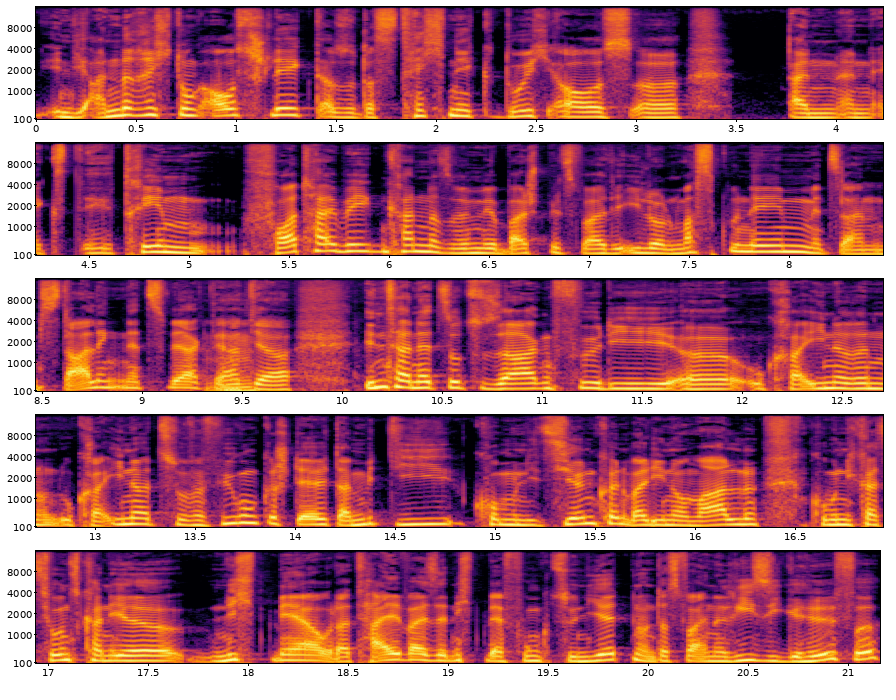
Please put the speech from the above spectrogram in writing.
in die andere Richtung ausschlägt. Also dass Technik durchaus äh, einen, einen extremen Vorteil bieten kann. Also wenn wir beispielsweise Elon Musk nehmen mit seinem Starlink-Netzwerk, der mhm. hat ja Internet sozusagen für die äh, Ukrainerinnen und Ukrainer zur Verfügung gestellt, damit die kommunizieren können, weil die normalen Kommunikationskanäle nicht mehr oder teilweise nicht mehr funktionierten und das war eine riesige Hilfe,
